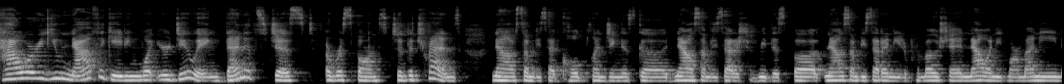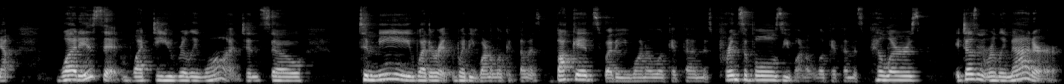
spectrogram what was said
how are you navigating what you're doing? Then it's just a response to the trends. Now somebody said cold plunging is good. Now somebody said I should read this book. Now somebody said I need a promotion. Now I need more money. Now what is it? What do you really want? And so to me, whether it whether you want to look at them as buckets, whether you want to look at them as principles, you want to look at them as pillars, it doesn't really matter.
